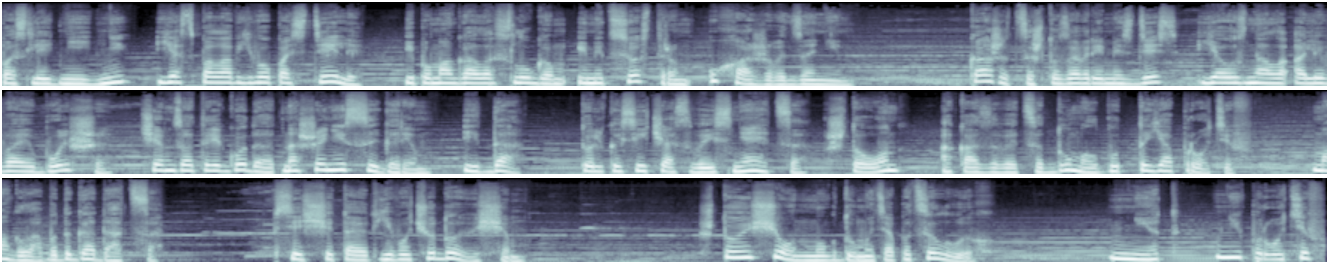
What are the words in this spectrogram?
Последние дни я спала в его постели и помогала слугам и медсестрам ухаживать за ним. Кажется, что за время здесь я узнала о Левае больше, чем за три года отношений с Игорем. И да, только сейчас выясняется, что он, оказывается, думал, будто я против. Могла бы догадаться. Все считают его чудовищем. Что еще он мог думать о поцелуях? Нет, не против.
